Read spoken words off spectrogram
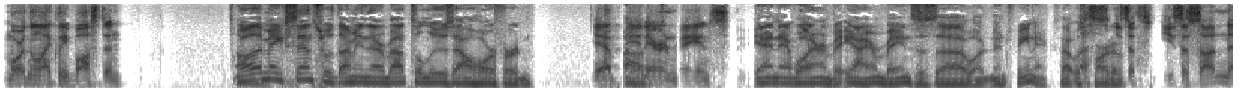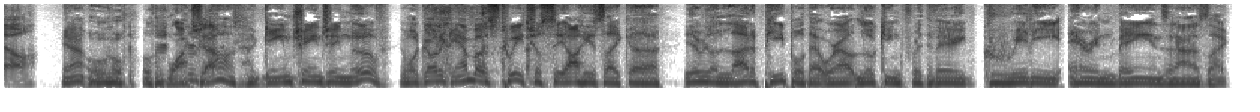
more than likely, Boston. Oh, that makes sense. With I mean, they're about to lose Al Horford. Yep, and Aron Baynes. And and- well, Aaron, Ba- yeah, Aron Baynes is uh what, in Phoenix. That was That's- part of he's a, he's a Sun now. Yeah. Ooh, watch out. A game changing move. Well, go to Gambo's tweets. You'll see all he's like, uh, there was a lot of people that were out looking for the very gritty Aron Baynes. And I was like,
